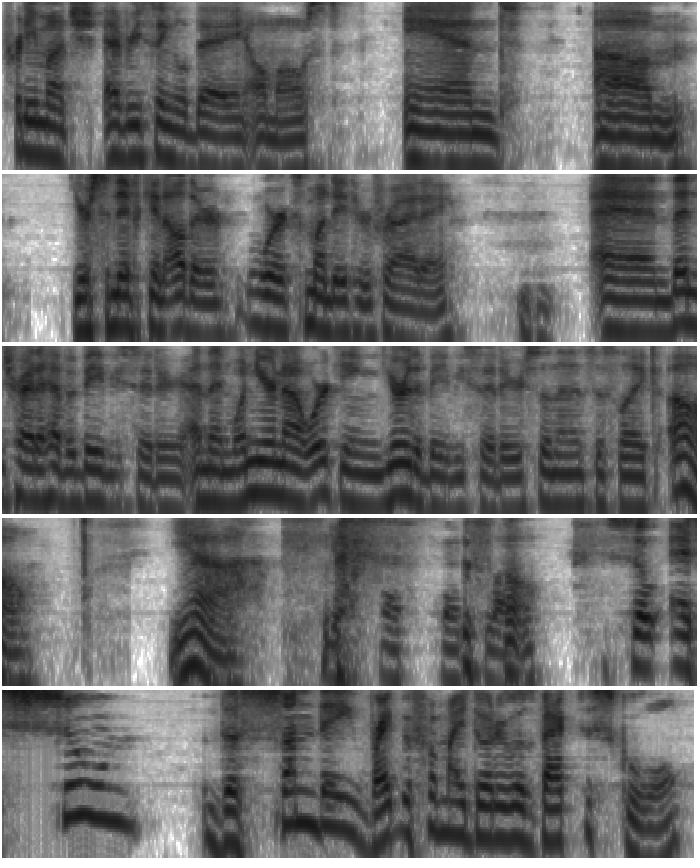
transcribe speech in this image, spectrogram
pretty much every single day almost, and um, your significant other works Monday through Friday. Mm-hmm. And then try to have a babysitter, and then when you're not working, you're the babysitter. So then it's just like, oh, yeah, That's that's So- life. So as soon the Sunday right before my daughter goes back to school,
